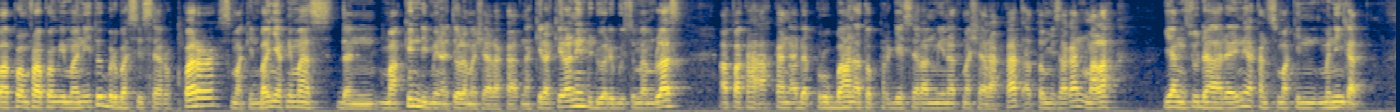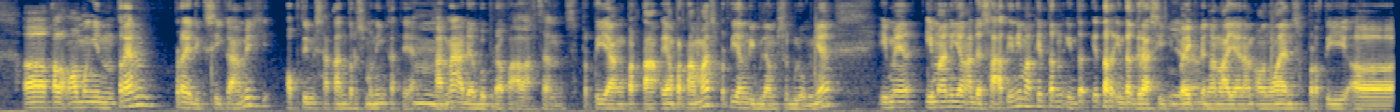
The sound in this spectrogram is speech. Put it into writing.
platform-platform imani itu berbasis server semakin banyak nih Mas dan makin diminati oleh masyarakat. Nah kira-kira nih di 2019 apakah akan ada perubahan atau pergeseran minat masyarakat atau misalkan malah yang sudah ada ini akan semakin meningkat? Eh, kalau ngomongin tren, prediksi kami optimis akan terus meningkat ya, Hmm. karena ada beberapa alasan. Seperti yang pertama, yang pertama seperti yang dibilang sebelumnya, Ima- Imani yang ada saat ini makin terinter- terintegrasi, Iya. baik dengan layanan online seperti eh,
